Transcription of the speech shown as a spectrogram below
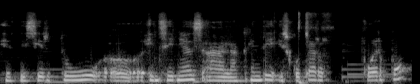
Es decir, tú uh, enseñas a la gente escuchar cuerpo,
